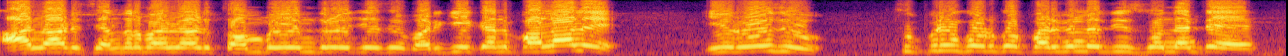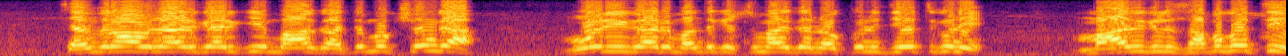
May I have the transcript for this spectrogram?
ఆనాడు చంద్రబాబు నాయుడు తొంభై ఎనిమిదిలో చేసిన వర్గీకరణ ఫలాలే ఈ రోజు సుప్రీంకోర్టుకు పరిగణలో తీసుకుందంటే చంద్రబాబు నాయుడు గారికి మాకు అతి ముఖ్యంగా మోడీ గారు మందకృష్ణ గారిని ఒక్కరిని చేర్చుకుని మాదిగలు సభకొచ్చి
